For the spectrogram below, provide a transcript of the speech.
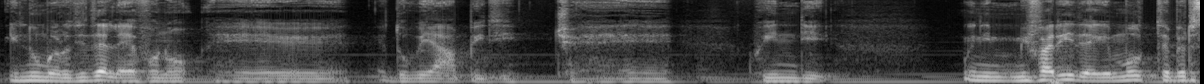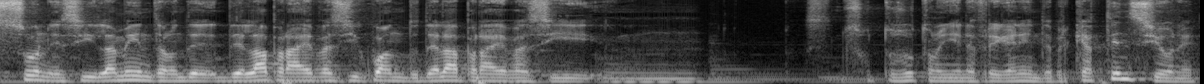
il numero di telefono e, e dove abiti, cioè, quindi quindi mi fa ridere che molte persone si lamentano de- della privacy quando della privacy mh, sotto sotto non gliene frega niente, perché attenzione,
